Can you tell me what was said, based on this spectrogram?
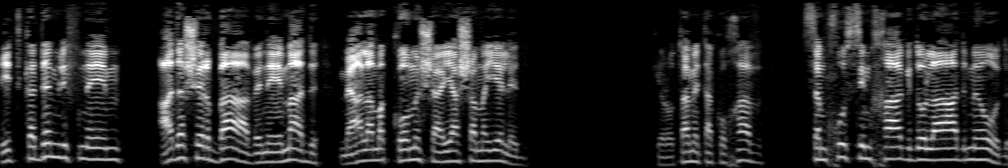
התקדם לפניהם עד אשר בא ונעמד מעל המקום שהיה שם הילד. כראותם את הכוכב, שמחו שמחה גדולה עד מאוד.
